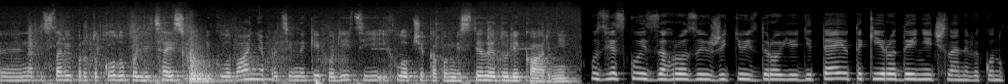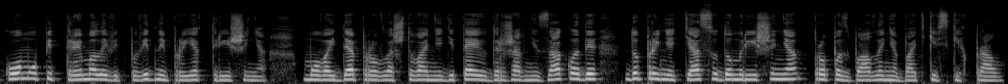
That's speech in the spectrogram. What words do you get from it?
е, на підставі протоколу поліцейського піклування працівники поліції і хлопчика помістили до лікарні. У зв'язку із загрозою життю і здоров'ю дітей у такій родині члени виконкому підтримали відповідний проєкт рішення. Мова йде про влаштування дітей у державні заклади до прийняття судом рішення про позбавлення батьківських прав.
